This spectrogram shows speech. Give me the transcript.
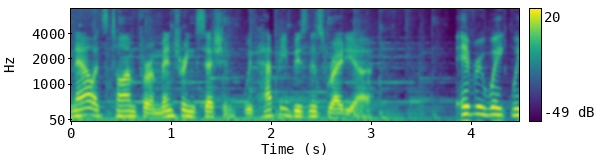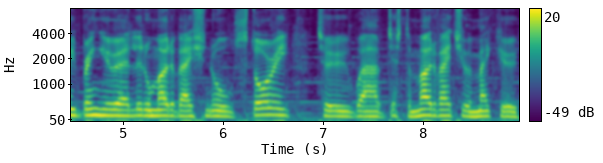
Now it's time for a mentoring session with Happy Business Radio. Every week we bring you a little motivational story to uh, just to motivate you and make you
